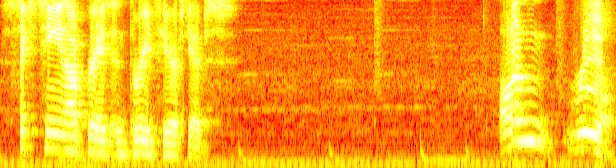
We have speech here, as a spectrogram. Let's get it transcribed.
16 upgrades and three tier skips. Unreal.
